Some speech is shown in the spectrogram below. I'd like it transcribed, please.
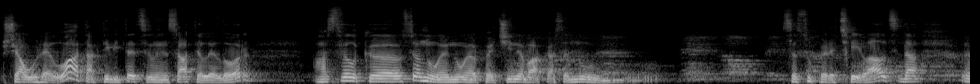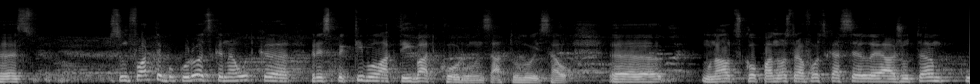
și-au reluat activitățile în satele lor, astfel că să nu enumer pe cineva ca să nu să supere ceilalți, dar uh, sunt foarte bucuros când aud că respectivul a activat corul în satul lui sau uh, un alt scop al nostru a fost ca să le ajutăm cu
